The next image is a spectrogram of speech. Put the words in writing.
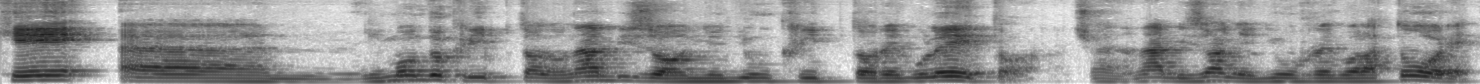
che ehm, il mondo cripto non ha bisogno di un crypto regulator, cioè non ha bisogno di un regolatore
